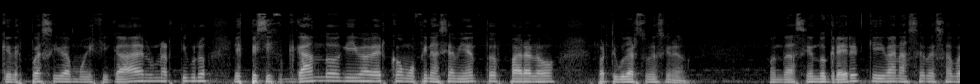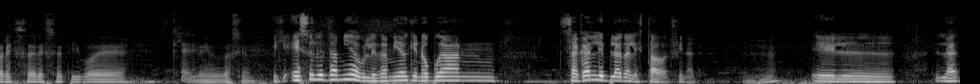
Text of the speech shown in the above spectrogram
que después se iba a modificar un artículo especificando que iba a haber como financiamientos para los particulares subvencionados. Onda, haciendo creer que iban a hacer desaparecer ese tipo de, Claro. de educación. Es que eso les da miedo, les da miedo que no puedan sacarle plata al Estado al final. Ujú. el, la,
